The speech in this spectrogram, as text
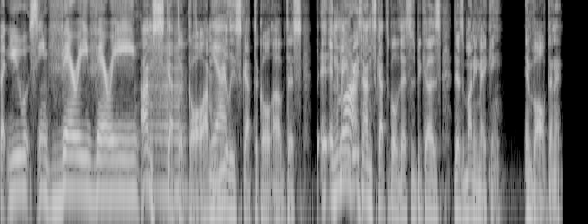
But you seem very, very. I'm skeptical. I'm Mm. Yes. really skeptical of this. And the main reason I'm skeptical of this is because there's money making involved in it.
